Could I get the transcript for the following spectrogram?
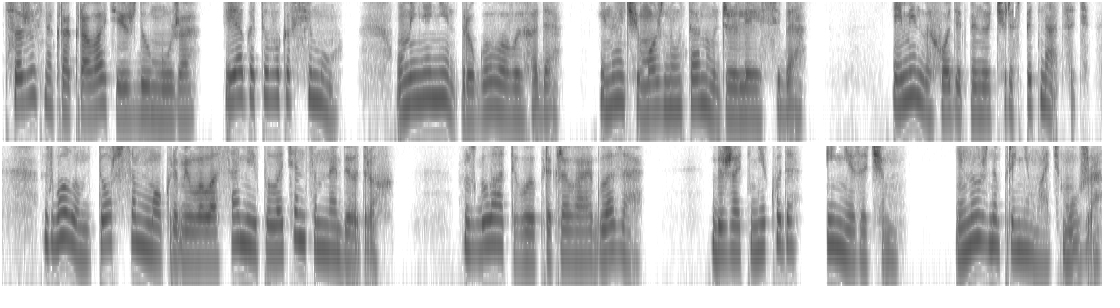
Сажусь на край кровати и жду мужа. Я готова ко всему. У меня нет другого выхода. Иначе можно утонуть, жалея себя. Эмин выходит минут через пятнадцать. С голым торсом, мокрыми волосами и полотенцем на бедрах. Сглатываю, прикрывая глаза. Бежать некуда и незачем. Нужно принимать мужа.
